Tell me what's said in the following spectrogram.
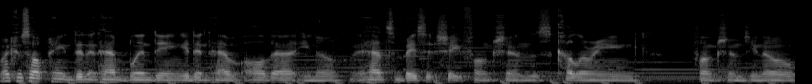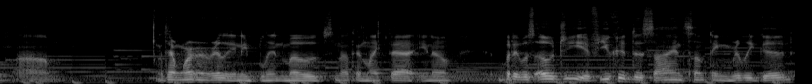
Microsoft Paint didn't have blending, it didn't have all that, you know. It had some basic shape functions, coloring functions, you know. Um, there weren't really any blend modes, nothing like that, you know. But it was OG. If you could design something really good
